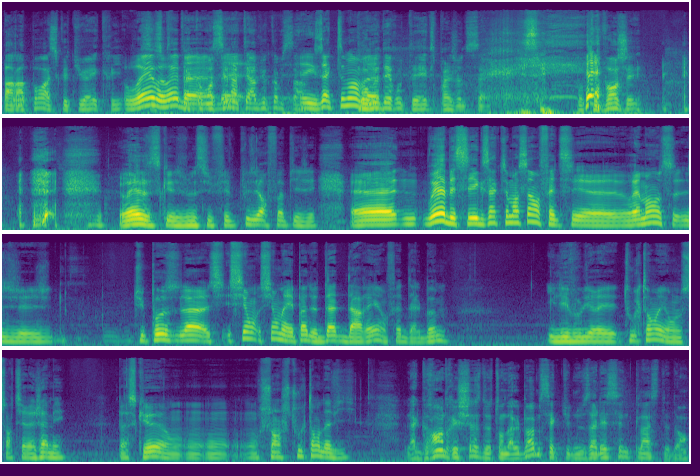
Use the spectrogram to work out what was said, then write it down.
par rapport à ce que tu as écrit. Ouais, ouais, ouais. Tu as bah, commencé bah, l'interview comme ça. Exactement. Pour bah. me dérouter, exprès, je le sais. pour te venger. ouais, parce que je me suis fait plusieurs fois piéger. Euh, ouais, mais c'est exactement ça en fait. C'est euh, vraiment. Je, tu poses là. Si, on si on n'avait pas de date d'arrêt en fait d'album, il évoluerait tout le temps et on le sortirait jamais parce que on, on, change tout le temps d'avis. La grande richesse de ton album, c'est que tu nous as laissé une place dedans.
